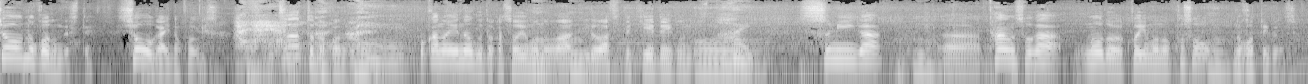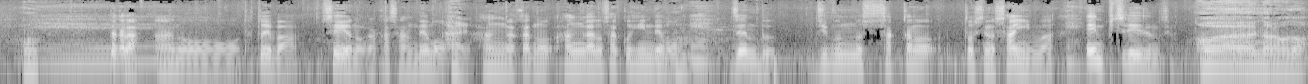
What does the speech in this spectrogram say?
生残るんですって。生涯残るんです。はいはいはい。ずーっと残るんです、はいええ他の絵の具とかそういうものは色あせて消えていくんです、うんはい。炭が、あー炭素が濃度が濃いものこそ残っていくんですよ、だから、あのー例えば西洋の画家さんでも、はい。版画家の版画の作品でも、え。全部自分の作家のとしてのサインは鉛筆で入れるんですよ、はい、なるほど。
